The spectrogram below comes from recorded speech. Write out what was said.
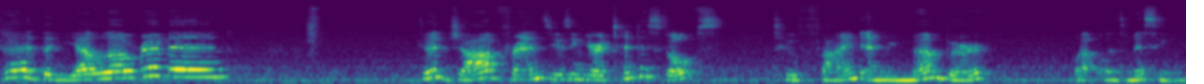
Good, the yellow ribbon. Good job, friends, using your attentoscopes to find and remember what was missing.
